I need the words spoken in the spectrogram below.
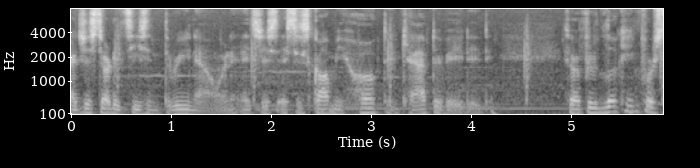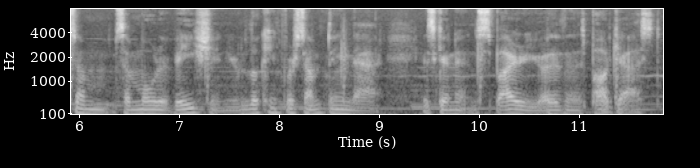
I just started season three now and it's just it's just got me hooked and captivated so if you're looking for some some motivation you're looking for something that is going to inspire you other than this podcast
